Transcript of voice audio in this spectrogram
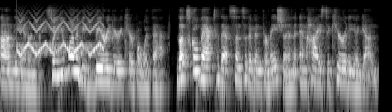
on the internet. So you want to be very, very careful with that. Let's go back to that sensitive information and high security again.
